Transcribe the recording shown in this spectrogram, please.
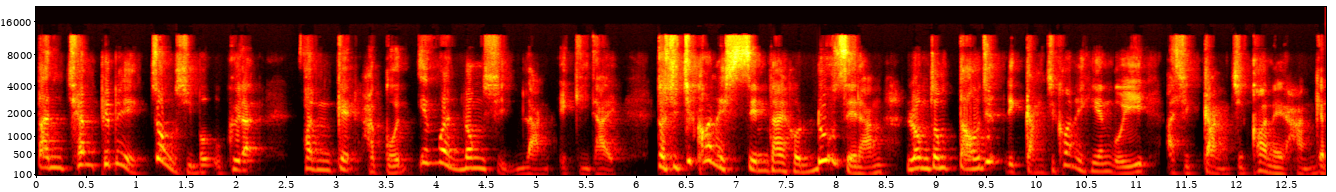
单枪匹马总是无有规律，团结合群永远拢是人的期待。就是即款的心态，和愈济人拢总投入伫共一款的行为，也是共一款的行业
